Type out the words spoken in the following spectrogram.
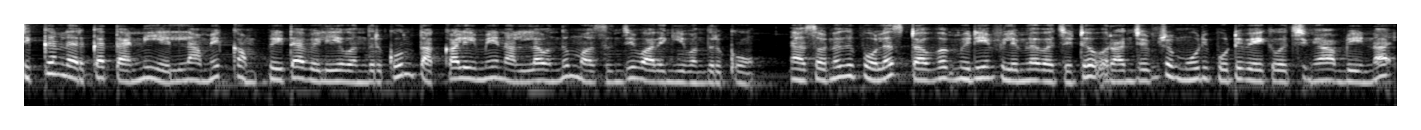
சிக்கனில் இருக்க தண்ணி எல்லாமே கம்ப்ளீட்டாக வெளியே வந்திருக்கும். தக்காளியுமே நல்லா வந்து மசிஞ்சு வதங்கி வந்திருக்கும். நான் சொன்னது போல் ஸ்டவ்வை மீடியம் ஃப்ளேமில் வச்சுட்டு ஒரு அஞ்சு நிமிஷம் மூடி போட்டு வேக வச்சிங்க அப்படின்னா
